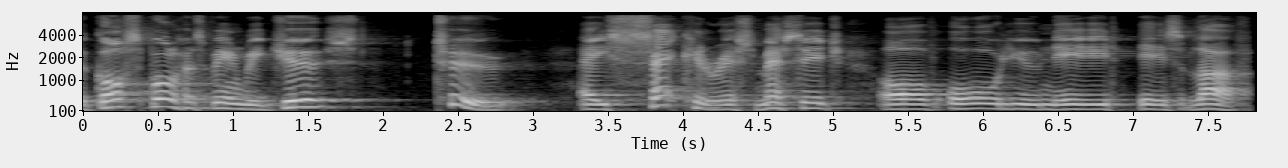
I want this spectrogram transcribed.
The gospel has been reduced to a secularist message of all you need is love.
